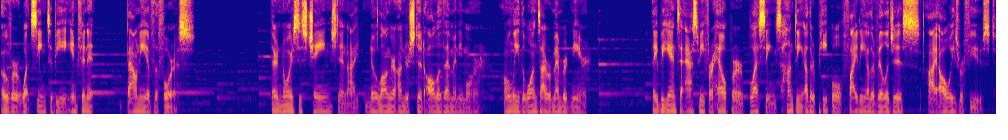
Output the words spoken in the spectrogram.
over what seemed to be infinite bounty of the forest. Their noises changed, and I no longer understood all of them anymore, only the ones I remembered near. They began to ask me for help or blessings, hunting other people, fighting other villages. I always refused.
